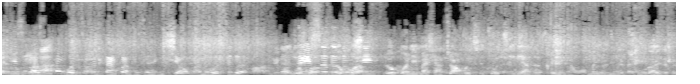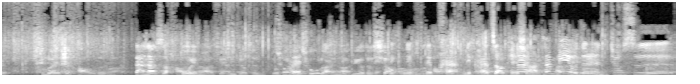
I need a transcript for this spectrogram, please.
问题是老师，那我这个胆管不是很小吗？那我这个绿色的东西，如果你们想装回去做剂量都可以吗，我们有。出来这个出来是好的嘛？当然是好。对嘛，所以你就是有排出来嘛，你有这个效果。你你你排你排照片下来。他没有的人就是。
